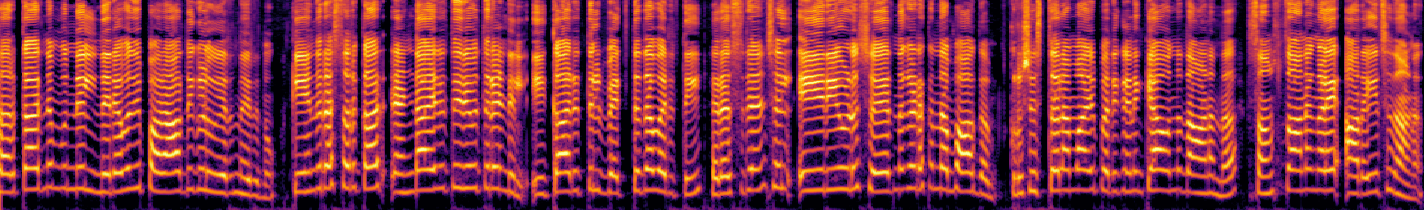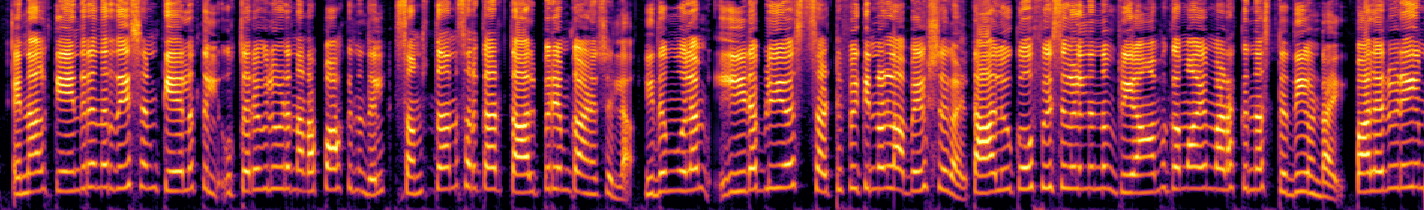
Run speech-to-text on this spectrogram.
സർക്കാരിന് മുന്നിൽ നിരവധി പരാതികൾ ഉയർന്നിരുന്നു. കേന്ദ്ര സർക്കാർ രണ്ടായിരത്തി ഇരുപത്തിരണ്ടിൽ ഇക്കാര്യത്തിൽ വ്യക്തത വരുത്തി റെസിഡൻഷ്യൽ ഏരിയയോട് ചേർന്ന് കിടക്കുന്ന ഭാഗം കൃഷിസ്ഥലമായി പരിഗണിക്കാവുന്നതാണെന്ന് സംസ്ഥാനങ്ങളെ അറിയിച്ചതാണ്. എന്നാൽ കേന്ദ്ര നിർദ്ദേശം കേരളത്തിൽ ഉത്തരവിലൂടെ നടപ്പാക്കുന്നതിൽ സംസ്ഥാന സർക്കാർ താൽപര്യം കാണിച്ചില്ല. ഇതുമൂലം ഇ ഡബ്ല്യു എസ് സർട്ടിഫിക്കറ്റിനുള്ള അപേക്ഷകൾ താലൂക്ക് ഓഫീസുകളിൽ നിന്നും വ്യാപകമായി മടക്കുന്ന സ്ഥിതിയുണ്ടായി. പലരുടെയും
